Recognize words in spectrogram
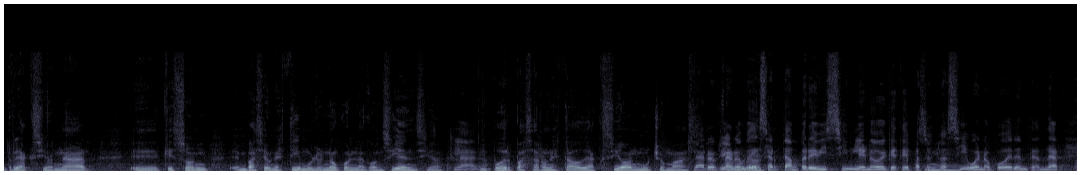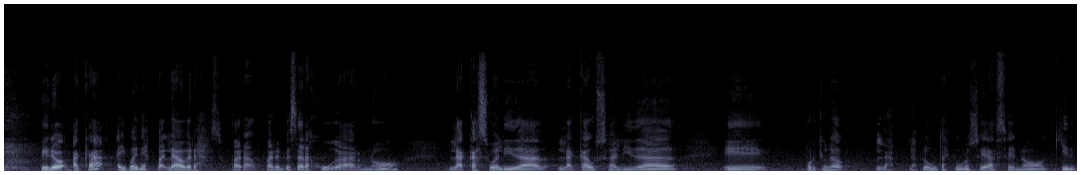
reaccionar eh, que son en base a un estímulo, no con la conciencia, y poder pasar a un estado de acción mucho más. Claro, claro, en vez de ser tan previsible, ¿no? De que te pase esto así, bueno, poder entender. Pero acá hay varias palabras para, para empezar a jugar, ¿no? La casualidad, la causalidad, eh, porque uno las, preguntas que uno se hace, ¿no? ¿Quién,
